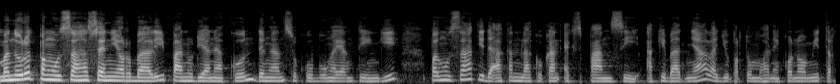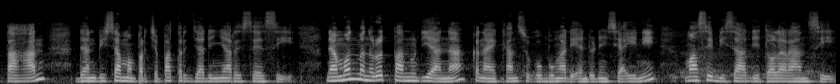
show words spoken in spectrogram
Menurut pengusaha senior Bali Panudiana Kun, dengan suku bunga yang tinggi, pengusaha tidak akan melakukan ekspansi. Akibatnya, laju pertumbuhan ekonomi tertahan dan bisa mempercepat terjadinya resesi. Namun menurut Panudiana, kenaikan suku bunga di Indonesia ini masih bisa ditoleransi.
